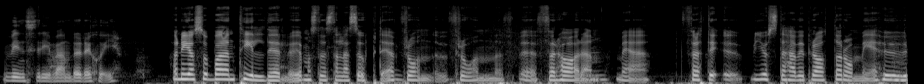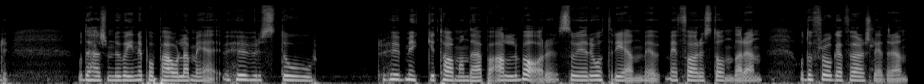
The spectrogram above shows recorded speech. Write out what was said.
vinstdrivande regi. Hörrni, jag såg bara en till del, jag måste nästan läsa upp det, från, från eh, förhören. Mm. Med, för att det, eh, just det här vi pratar om med hur, och det här som du var inne på Paula, med hur stort hur mycket tar man det här på allvar? Så är det återigen med, med föreståndaren. Och då frågar förhörsledaren,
